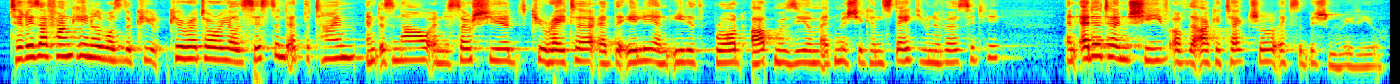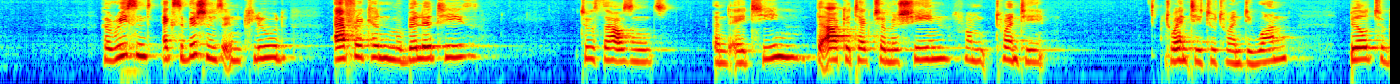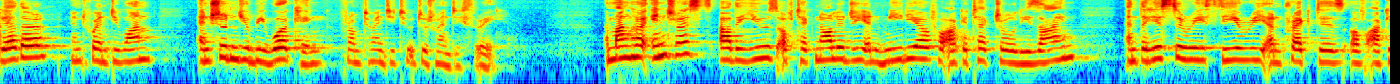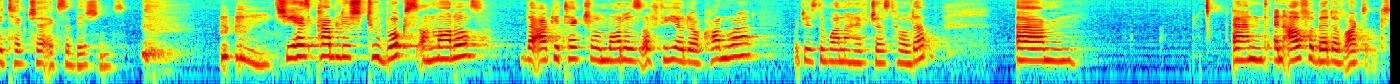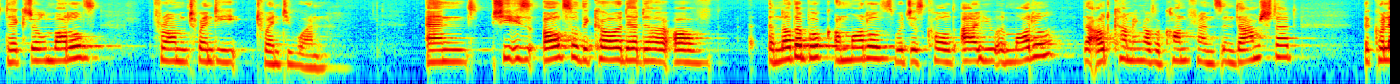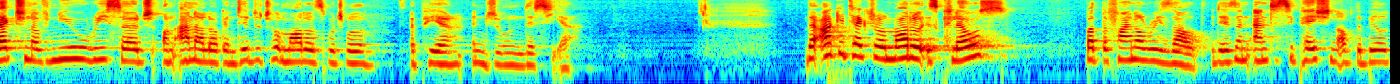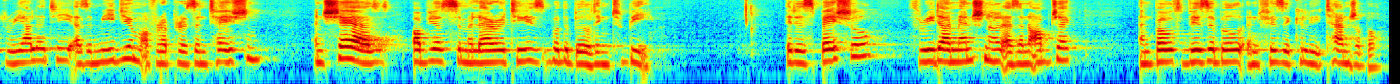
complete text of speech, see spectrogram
Teresa Fankhänel was the cur curatorial assistant at the time and is now an associate curator at the Eli and Edythe Broad Art Museum at Michigan State University and editor in chief of the Architectural Exhibition Review. Her recent exhibitions include African Mobilities 2018, The Architecture Machine from 2020 to 21, build together in 21, and shouldn't you be working from 22 to 23? Among her interests are the use of technology and media for architectural design and the history, theory, and practice of architecture exhibitions. she has published two books on models The Architectural Models of Theodore Conrad, which is the one I have just held up, um, and An Alphabet of Architectural Models from 2021. And she is also the co editor of another book on models, which is called Are You a Model? The Outcoming of a Conference in Darmstadt, a collection of new research on analog and digital models, which will appear in June this year. The architectural model is close, but the final result. It is an anticipation of the built reality as a medium of representation and shares obvious similarities with the building to be. It is spatial, three dimensional as an object, and both visible and physically tangible.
